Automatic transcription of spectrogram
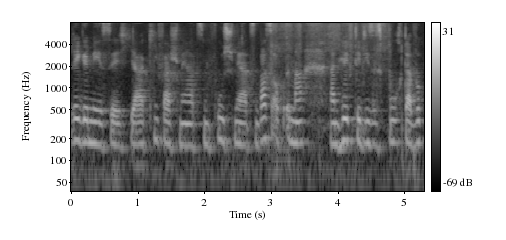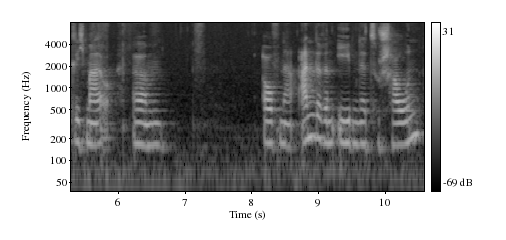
regelmäßig, ja, Kieferschmerzen, Fußschmerzen, was auch immer, dann hilft dir dieses Buch da wirklich mal ähm, auf einer anderen Ebene zu schauen,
